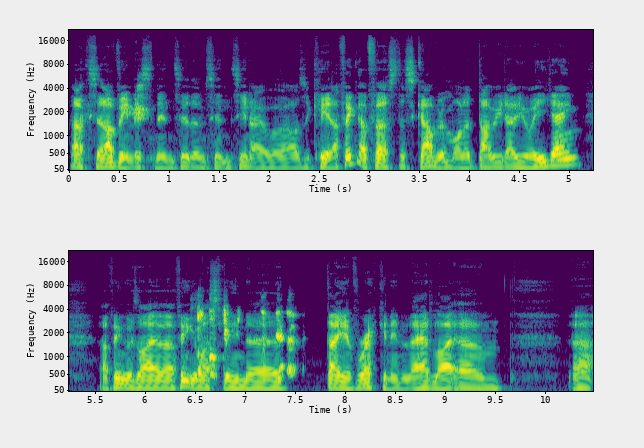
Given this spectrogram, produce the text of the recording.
like I said, I've been listening to them since you know uh, I was a kid. I think I first discovered them on a WWE game. I think it was like I think it must have been uh, Day of Reckoning. They had like um, uh,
